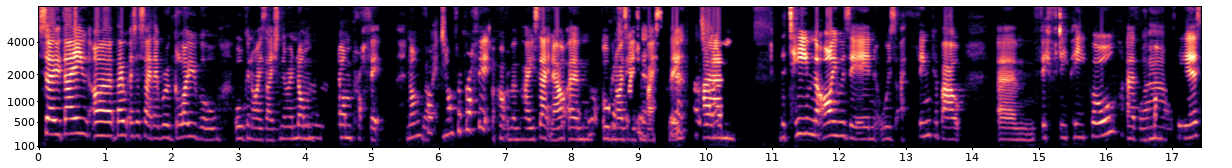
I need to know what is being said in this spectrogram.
So they, uh, they, as I say, they were a global organisation. They're a non non-profit, non Right. non for profit. I can't remember how you say it now. Um, organisation yeah. basically. Yeah, right. um, the team that I was in was, I think, about um, 50 people of Wow. marketeers,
